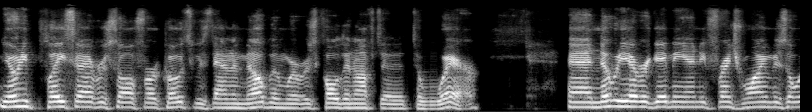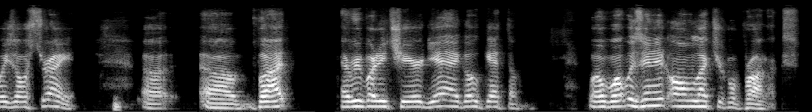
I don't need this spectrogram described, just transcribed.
the only place I ever saw fur coats was down in Melbourne where it was cold enough to, to wear. And nobody ever gave me any French wine, it was always Australian. Hmm. Uh, uh, but everybody cheered, yeah, go get them. Well, what was in it? All electrical products.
